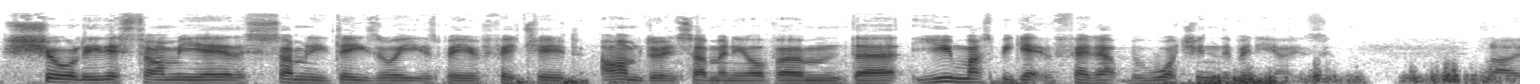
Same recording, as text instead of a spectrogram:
surely this time of year there's so many diesel heaters being fitted, I'm doing so many of them, that you must be getting fed up with watching the videos. So,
